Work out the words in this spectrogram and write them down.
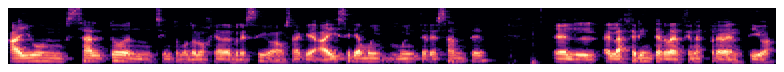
hay un salto en sintomatología depresiva. O sea que ahí sería muy, muy interesante el, hacer intervenciones preventivas.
